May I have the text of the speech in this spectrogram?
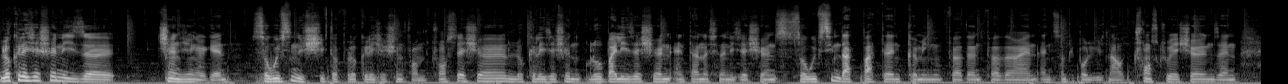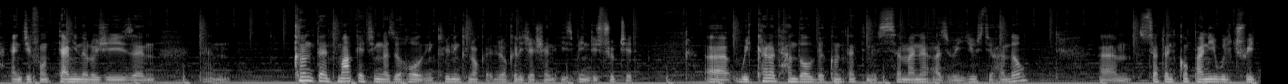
Localization is uh, changing again. So we've seen the shift of localization from translation, localization, globalization, internationalization. So we've seen that pattern coming further and further, and, and some people use now transcreations and, and different terminologies and, and content marketing as a whole, including local- localization, is being disrupted. Uh, we cannot handle the content in the same manner as we used to handle. Um, certain company will treat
